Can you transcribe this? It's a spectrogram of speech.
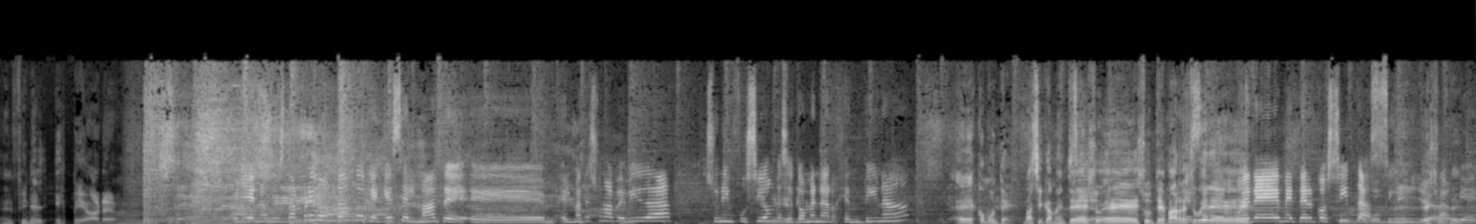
que? El final es peor. Oye, nos están preguntando que qué es el mate. Eh, el mate es una bebida, es una infusión que se toma en Argentina. Es como un té, básicamente. Sí. Es, es un té. Para resumir, se eh, puede meter cositas, sí, bombilla. Es un té. también.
